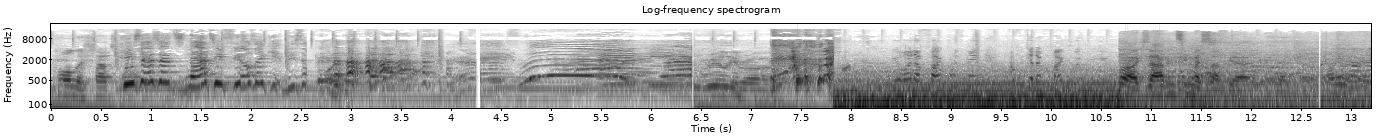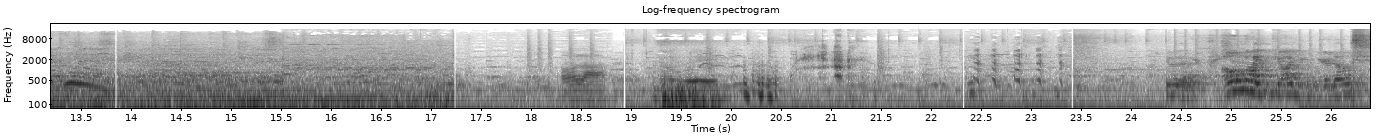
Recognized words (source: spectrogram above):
Polish. That's He says it's nuts. He feels like he, he's. really wrong. You wanna fuck with me? I'm gonna fuck with you. Well, because I haven't seen myself yet. Hola. No way. Oh my god, you weirdo.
